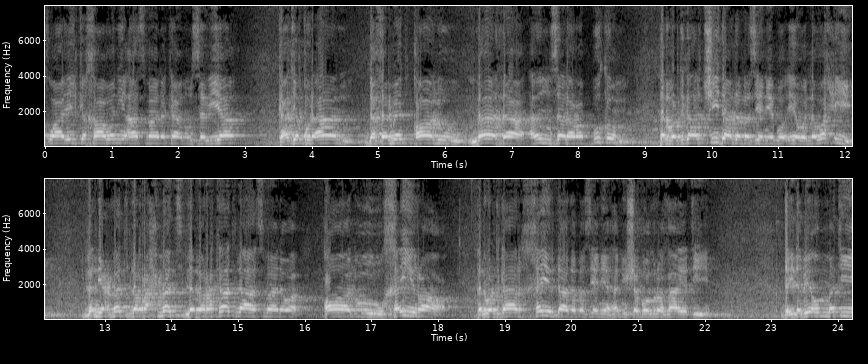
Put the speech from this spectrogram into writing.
خوایەی کە خاوەنی ئاسمانەکان و زەوییە کاتێک قورئان دەفەرمێت قالوا ماذا انزل ربكم پەروەردگار چی دادەبەزێنێ بۆ ئێوە لە وەحی لە نیعمەت لە ڕەحمەت لە بەرەکات لە ئاسمانەوە قالوا خیرا پەروەردگار خیر دادەبەزێنێ هەمیشە بۆ مرۆڤایەتی دەی دەبێ ئوممەتی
